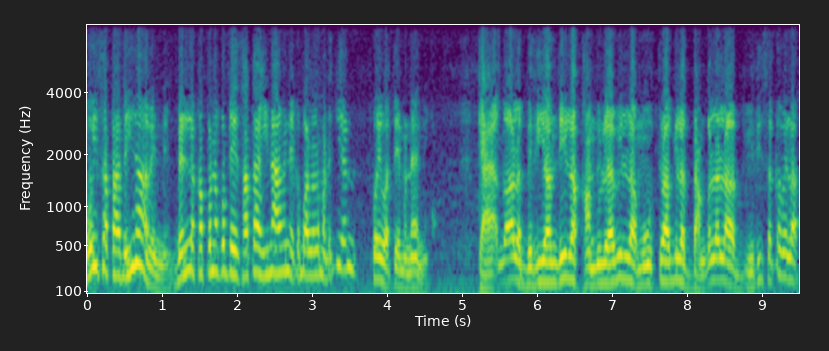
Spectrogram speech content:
කොයි සතාද hina වෙන්නේ? බෙල්ල කපනකොට ඒ සතා hina වෙන එක බලලා මට කියන්න. කොයිවත් එහෙම නැහනේ. කෑගාලා බෙරියන් දීලා කඳුළු ඇවිල්ලා මූත්‍රා ගිලා දඟලලා විරිසක වෙලා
